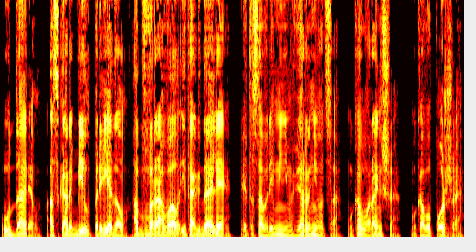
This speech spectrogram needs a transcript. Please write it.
ударил, оскорбил, предал, обворовал и так далее, это со временем вернется, у кого раньше, у кого позже.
